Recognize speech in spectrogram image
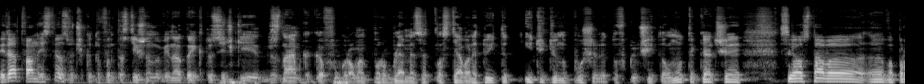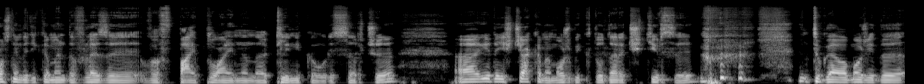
И да, това наистина звучи като фантастична новина, тъй като всички знаем какъв огромен проблем е затластяването и, и тютюнопушенето включително. Така че сега остава въпросният медикамент да влезе в пайплайна на Clinical Research и да изчакаме, може би като ударя 40, тогава може и да...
